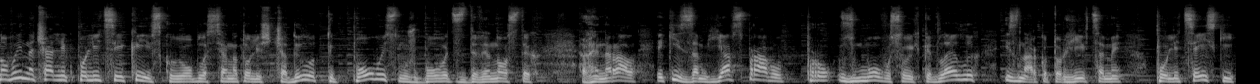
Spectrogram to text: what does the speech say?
Новий начальник поліції Київської області Анатолій Щадило типовий службовець з 90-х. Генерал, який зам'яв справу про змову своїх підлеглих із наркоторгівцями. Поліцейський,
